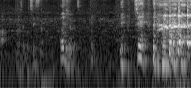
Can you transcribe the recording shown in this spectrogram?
ごめんなさいこっちですか？大丈夫ですか？えせ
